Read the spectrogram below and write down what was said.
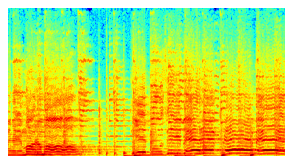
প্রেমের মর্ম কে বুঝিবে রে প্রেমের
